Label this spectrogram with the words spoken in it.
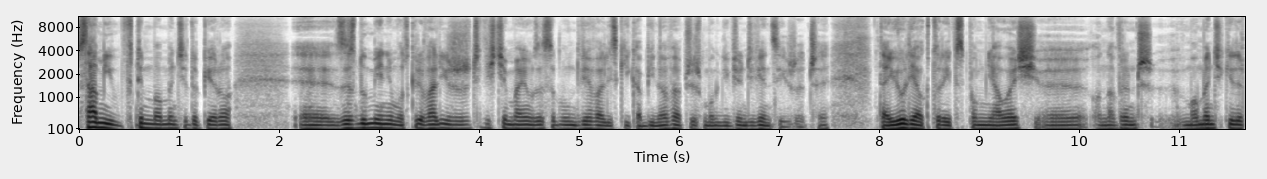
sami w tym momencie dopiero e, ze zdumieniem odkrywali, że rzeczywiście mają ze sobą dwie walizki kabinowe, a przecież mogli wziąć więcej rzeczy. Ta Julia, o której wspomniałeś, e, ona wręcz w momencie, kiedy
